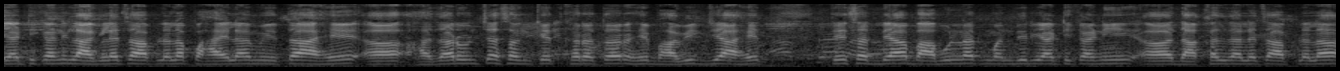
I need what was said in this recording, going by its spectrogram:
या ठिकाणी लागल्याचं आपल्याला पाहायला मिळतं आहे. हजारोंच्या संख्येत खरं तर हे भाविक जे आहेत ते सध्या बाबुलनाथ मंदिर या ठिकाणी दाखल झाल्याचं आपल्याला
